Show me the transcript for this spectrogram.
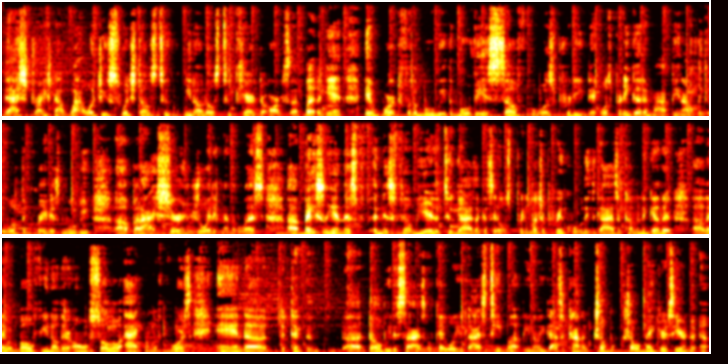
that's strange. Now, why would you switch those two, you know, those two character arcs up? But again, it worked for the movie. The movie itself was pretty was pretty good in my opinion. I don't think it was the greatest movie, uh, but I sure enjoyed it nonetheless. Uh, basically, in this in this film here, the two guys, like I said, it was pretty much a prequel. These guys are coming together. Uh, they were both, you know, their own solo act on the force, and uh, Detective uh, Dobey decides, okay, well, you guys team up. You know, you guys are kind of trouble troublemakers here in the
